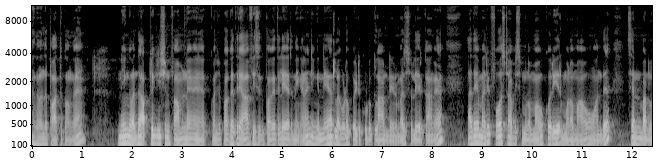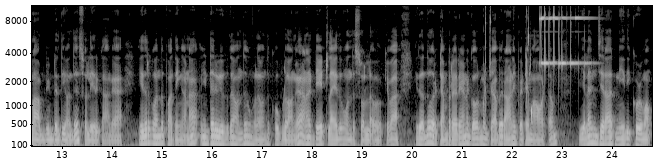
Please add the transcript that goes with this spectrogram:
அதை வந்து பார்த்துக்கோங்க. நீங்கள் வந்து அப்ளிகேஷன் ஃபார்ம்னு கொஞ்சம் பக்கத்துலேயே ஆஃபீஸுக்கு பக்கத்துலேயே இருந்தீங்கன்னா நீங்கள் நேரில் கூட போயிட்டு கொடுக்கலாம் அப்படின்ற மாதிரி சொல்லியிருக்காங்க. அதே மாதிரி போஸ்ட் ஆஃபீஸ் மூலமாகவும் கொரியர் மூலமாகவும் வந்து சென்ட் பண்ணலாம் அப்படின்றதையும் வந்து சொல்லியிருக்காங்க. இதற்கு வந்து பார்த்திங்கன்னா இன்டர்வியூக்கு தான் வந்து உங்களை வந்து கூப்பிடுவாங்க. ஆனால் டேட்லாம் எதுவும் வந்து சொல்ல ஓகேவா இது வந்து ஒரு டெம்பரரியான கவர்மெண்ட் ஜாபு ராணிப்பேட்டை மாவட்டம் இளஞ்சிறார் நீதி குழுமம்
